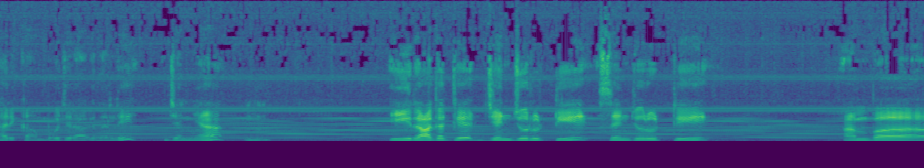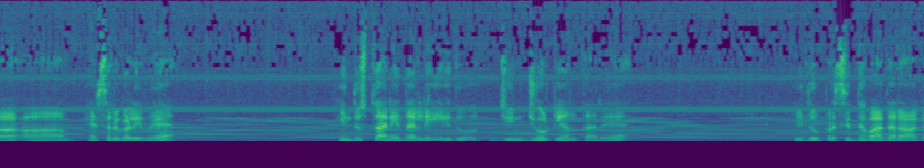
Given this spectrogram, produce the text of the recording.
ಹರಿಕಾಂಬೋಜಿ ರಾಗದಲ್ಲಿ ಜನ್ಯ ಈ ರಾಗಕ್ಕೆ ಜಂಜುರುಟ್ಟಿ ಸೆಂಜುರುಟ್ಟಿ ಎಂಬ ಆ, ಹೆಸರುಗಳಿವೆ. ಹಿಂದೂಸ್ತಾನಿದಲ್ಲಿ ಇದು ಜಿಂಜೋಟಿ ಅಂತಾರೆ. ಇದು ಪ್ರಸಿದ್ಧವಾದ ರಾಗ.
